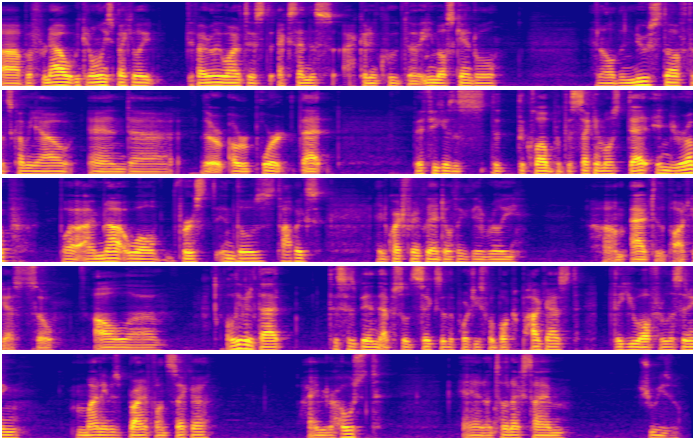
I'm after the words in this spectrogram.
Uh, but for now, we can only speculate. If I really wanted to extend this, I could include the email scandal and all the new stuff that's coming out, and uh, the, a report that Benfica is the, the club with the second most debt in Europe. But I'm not well versed in those topics, and quite frankly, I don't think they really um, add to the podcast. So I'll uh, I'll leave it at that. This has been episode six of the Portuguese Football Podcast. Thank you all for listening. My name is Brian Fonseca. I am your host, and until next time, juízo.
